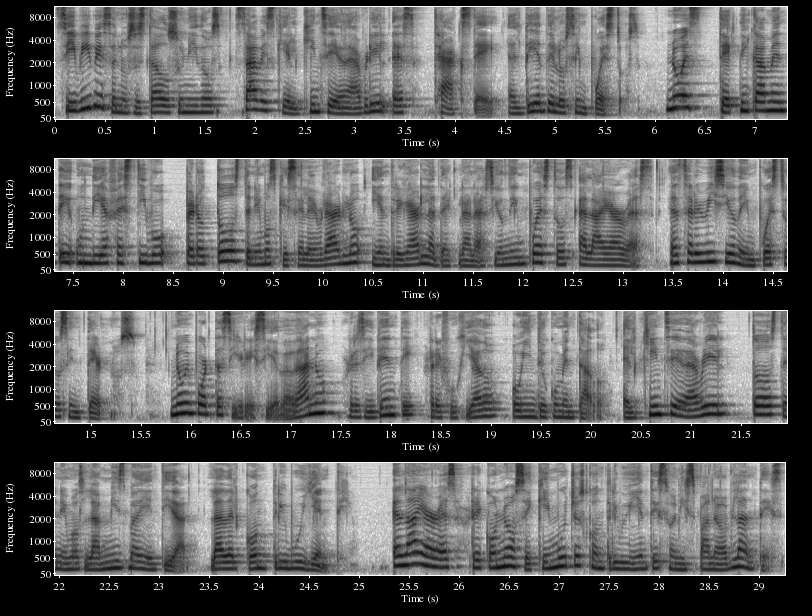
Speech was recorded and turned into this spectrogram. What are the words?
Si vives en los Estados Unidos, sabes que el 15 de abril es Tax Day, el Día de los Impuestos. No es técnicamente un día festivo, pero todos tenemos que celebrarlo y entregar la declaración de impuestos al IRS, el Servicio de Impuestos Internos. No importa si eres ciudadano, residente, refugiado o indocumentado. El 15 de abril todos tenemos la misma identidad, la del contribuyente. El IRS reconoce que muchos contribuyentes son hispanohablantes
